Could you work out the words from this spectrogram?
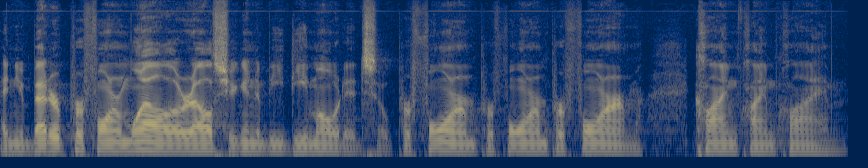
and you better perform well or else you're going to be demoted. So perform, perform, perform, climb, climb, climb.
